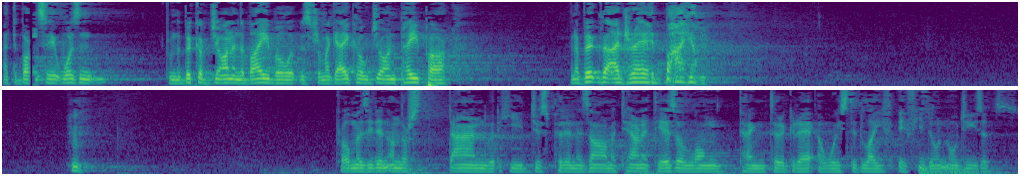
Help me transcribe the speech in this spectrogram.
At the burn say it wasn't from the book of John in the Bible, it was from a guy called John Piper in a book that I'd read by him. Hmm. Problem is he didn't understand what he'd just put in his arm. Eternity is a long time to regret a wasted life if you don't know Jesus.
